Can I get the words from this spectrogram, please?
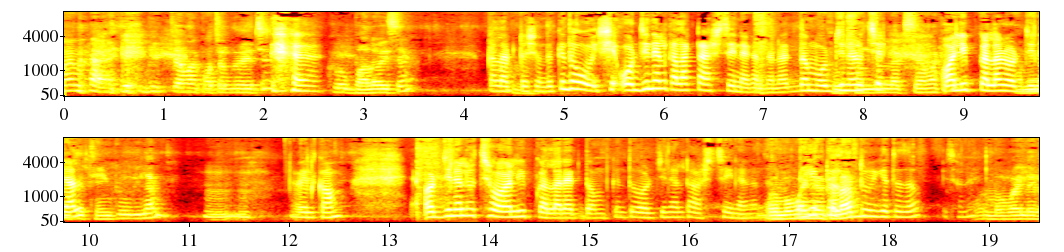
না না গিফট আমার পছন্দ হয়েছে। খুব ভালো হয়েছে। কালারটা সুন্দর। কিন্তু সে অরিজিনাল কালারটা আসছেই না কেন যেন একদম অরিজিনাল হচ্ছে olive colour original thank you দিলাম। ওয়েলকাম অরিজিনাল হচ্ছে অলিভ কালার একদম কিন্তু অরিজিনালটা আসছেই না কেন মোবাইলের কালার একটু ইয়েতে দাও পিছনে। মোবাইলের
